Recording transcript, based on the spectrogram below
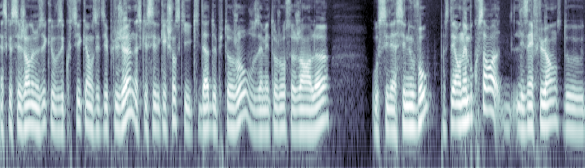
est-ce que c'est le genre de musique que vous écoutiez quand vous étiez plus jeune? Est-ce que c'est quelque chose qui, qui date depuis toujours? Vous aimez toujours ce genre-là? Ou c'est assez nouveau? Parce qu'on aime beaucoup savoir les influences de,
